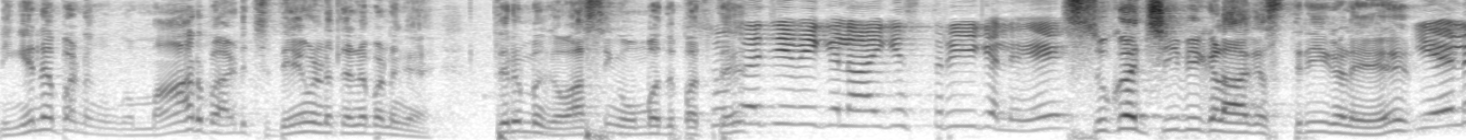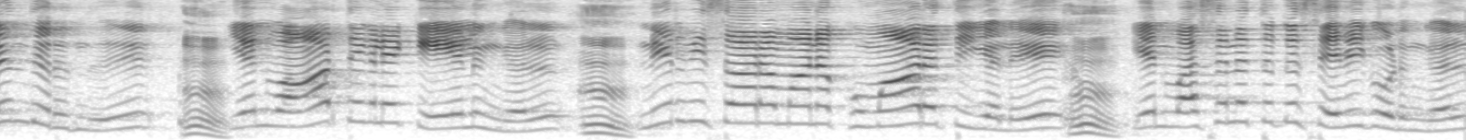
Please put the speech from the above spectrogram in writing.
நீங்கள் என்ன பண்ணுங்க? உங்கள் மார்பை அடிச்சு தேவனத்தை என்ன பண்ணுங்க? திரும்புங்க. வாசிங்க ஒன்பது பத்து. சுகஜீவிகளாகிய ஸ்திரீகளே சுகஜீவிகளாக ஸ்திரீகளே எழுந்திருந்து என் வார்த்தைகளை கேளுங்கள். நிர்விசாரமான குமாரத்திகளே என் வசனத்துக்கு செவி கொடுங்கள்.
